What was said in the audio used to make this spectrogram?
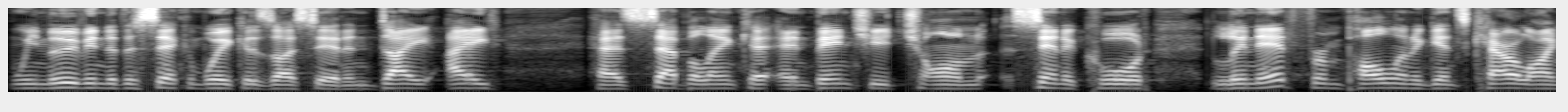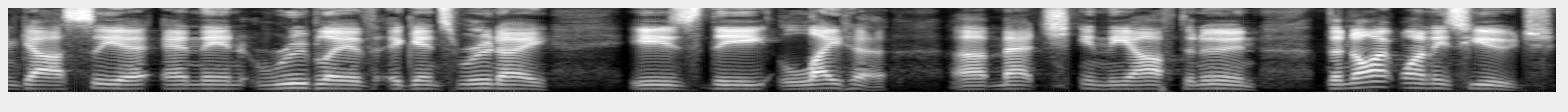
we move into the second week, as I said, and day eight has Sabalenka and Bencic on centre court. Linette from Poland against Caroline Garcia, and then Rublev against Rune is the later uh, match in the afternoon. The night one is huge.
